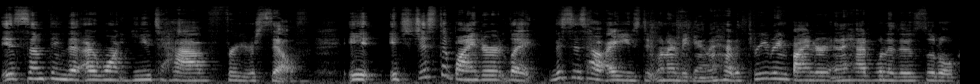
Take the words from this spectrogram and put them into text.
is something that I want you to have for yourself. It it's just a binder. Like this is how I used it when I began. I had a three ring binder and I had one of those little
